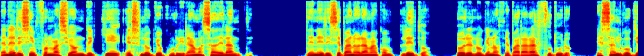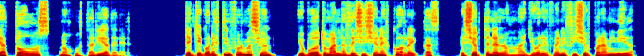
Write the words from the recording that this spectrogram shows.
tener esa información de qué es lo que ocurrirá más adelante, tener ese panorama completo sobre lo que nos deparará el futuro, es algo que a todos nos gustaría tener. Ya que con esta información yo puedo tomar las decisiones correctas y así obtener los mayores beneficios para mi vida.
